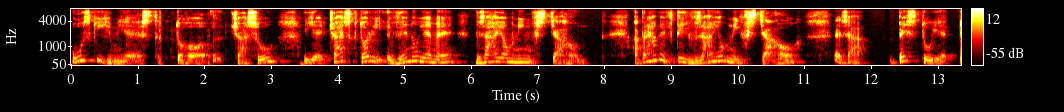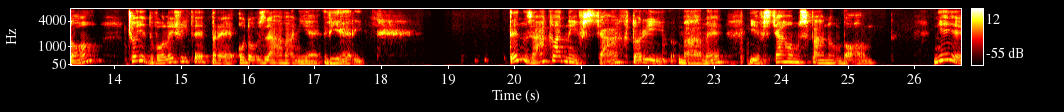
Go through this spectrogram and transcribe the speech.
úzkých miest toho času je čas, ktorý venujeme vzájomným vzťahom. A práve v tých vzájomných vzťahoch sa pestuje to, čo je dôležité pre odovzdávanie viery. Ten základný vzťah, ktorý máme, je vzťahom s Pánom Bohom. Nie je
